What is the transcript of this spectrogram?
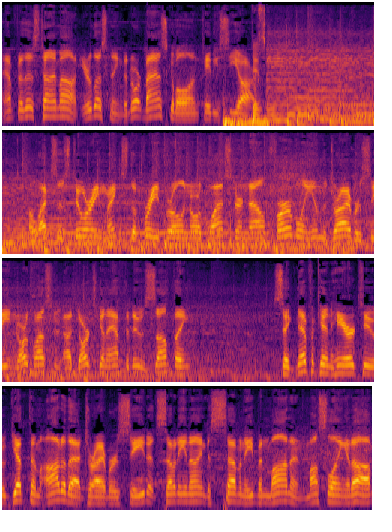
after this timeout. You're listening to Dordt Basketball on KDCR. This- Alexis Touring makes the free throw, and Northwestern now firmly in the driver's seat. Northwestern uh, Dordt's going to have to do something significant here to get them out of that driver's seat at 79 to 70. Van Manen muscling it up.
